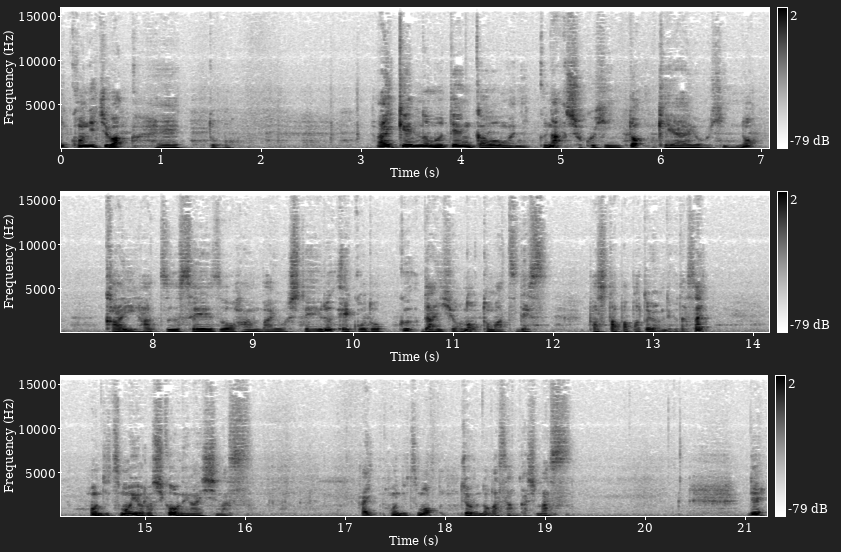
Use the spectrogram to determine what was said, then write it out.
いこんにちは。えー、っと愛犬の無添加オーガニックな食品とケア用品の開発製造販売をしているエコドッグ代表の戸松です。パスタパパと呼んでください。本日もよろしくお願いします。はい本日もジョルノが参加します。で、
